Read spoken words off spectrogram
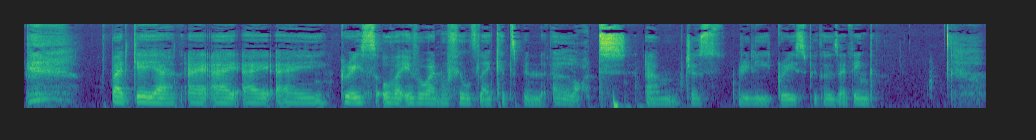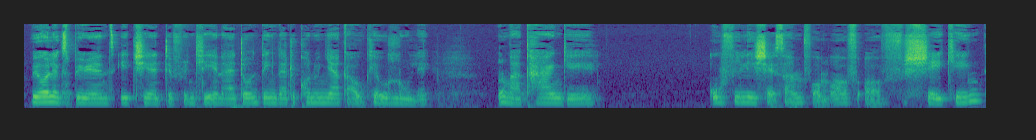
but yeah, I, I, I, I grace over everyone who feels like it's been a lot. Um, just really grace because I think we all experience each year differently and I don't think that ukhona unyaka ukhe udlule ungakhange ufilishe some form of of shaking.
